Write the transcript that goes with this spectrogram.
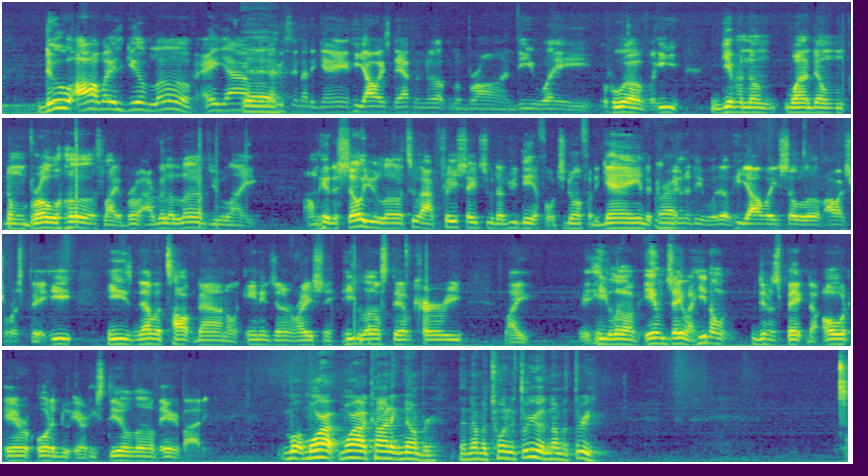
dude always give love. AI, Yeah. whenever you see him at the game, he always dapping up LeBron, D Wade, whoever. He giving them one of them them bro hugs. Like, bro, I really love you. Like, I'm here to show you love too. I appreciate you whatever you did for what you're doing for the game, the Right. community, whatever. He always show love, always show respect. He he's never talked down on any generation. He loves Steph Curry. Like he loved MJ. Like he don't disrespect the old era or the new era. He still loved everybody. More more more iconic number? The number twenty three or the number three?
